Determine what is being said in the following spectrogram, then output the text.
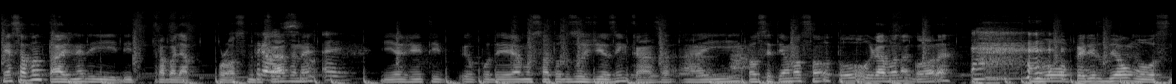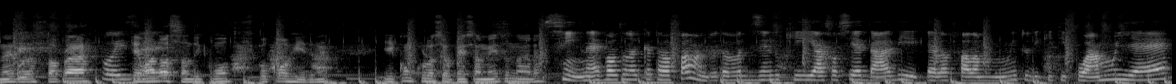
tem essa vantagem, né, de, de trabalhar próximo, de casa, né? É. E a gente, eu poder almoçar todos os dias em casa. Aí, pra você ter uma noção, eu tô gravando agora no período de almoço, né? Só pra Pois ter é. uma noção de quanto ficou corrido, né? E conclua seu pensamento, Nara. Sim, né? Voltando ao que eu tava falando, eu tava dizendo que a sociedade, ela fala muito de que, tipo, a mulher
